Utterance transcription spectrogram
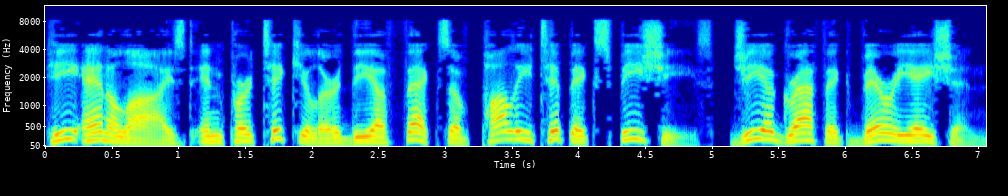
He analyzed in particular the effects of polytypic species, geographic variation,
